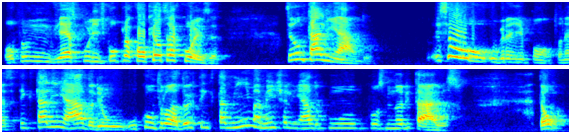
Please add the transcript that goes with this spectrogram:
ou para um viés político, ou para qualquer outra coisa. Você não está alinhado. Esse é o, o, grande ponto, né? Você tem que estar tá alinhado ali. O, o, controlador tem que estar tá minimamente alinhado com, com os minoritários. Então,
